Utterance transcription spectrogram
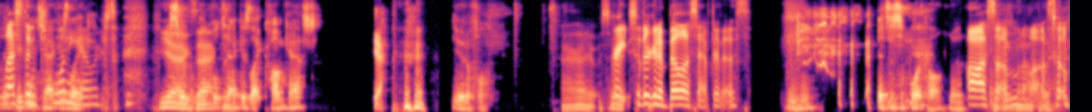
less than 20 like- hours. Yeah, so exactly. People Tech is like Comcast. Beautiful. All right. So Great. So they're going to bill us after this. Mhm. it's a support call. yeah. Awesome. monopoly. Awesome.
